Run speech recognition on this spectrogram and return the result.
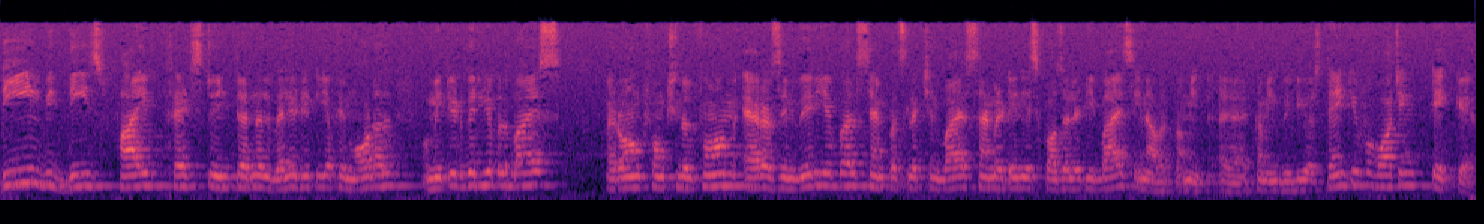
deal with these five threats to internal validity of a model, omitted variable bias, a wrong functional form, errors in variables, sample selection bias, simultaneous causality bias in our coming, uh, coming videos. Thank you for watching. Take care.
